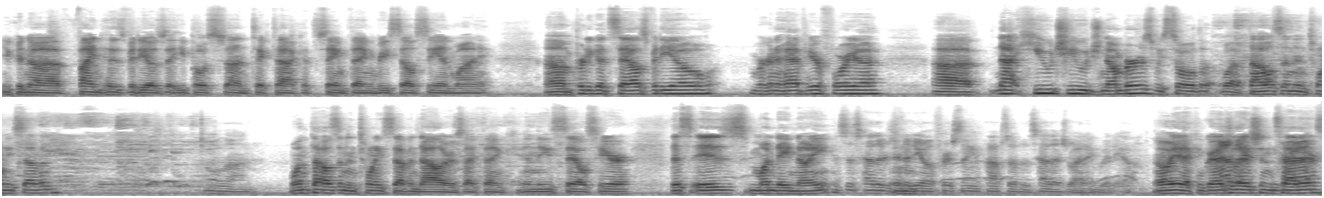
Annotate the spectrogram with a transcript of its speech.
You can uh, find his videos that he posts on TikTok. It's the same thing, Resell CNY. Um, pretty good sales video we're gonna have here for you. Uh, not huge, huge numbers. We sold what thousand and twenty-seven. Hold on. One thousand and twenty-seven dollars, I think, in these sales here. This is Monday night. This is Heather's And- video. First thing that pops up is Heather's wedding video. Oh yeah, congratulations, Heather, Heather.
